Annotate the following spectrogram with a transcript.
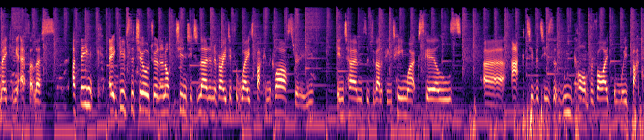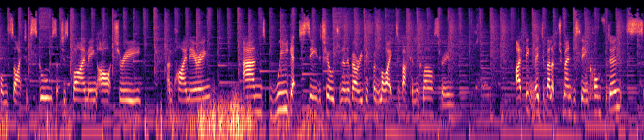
making it effortless. I think it gives the children an opportunity to learn in a very different way to back in the classroom in terms of developing teamwork skills, uh, activities that we can't provide them with back on site at school, such as climbing, archery and pioneering. And we get to see the children in a very different light to back in the classroom. I think they develop tremendously in confidence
